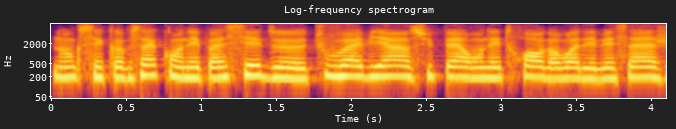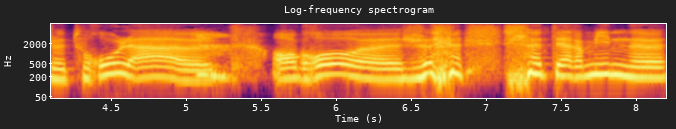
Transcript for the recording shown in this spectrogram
Donc c'est comme ça qu'on est passé de tout va bien, super, on est trois, on envoie des messages, tout roule. À, en gros, je, je termine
